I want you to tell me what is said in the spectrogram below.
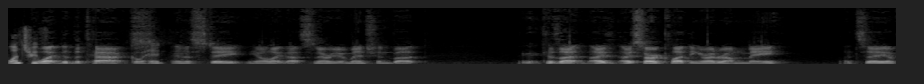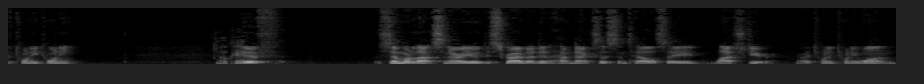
Once we've collected the tax Go ahead. in a state, you know, like that scenario mentioned, but because I, I, I started collecting right around May, let's say, of 2020. okay, If similar to that scenario described, I didn't have Nexus until, say, last year, right, 2021.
